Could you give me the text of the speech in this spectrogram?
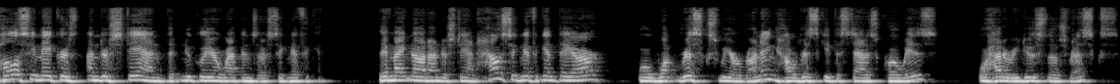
Policymakers understand that nuclear weapons are significant. They might not understand how significant they are or what risks we are running, how risky the status quo is, or how to reduce those risks.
